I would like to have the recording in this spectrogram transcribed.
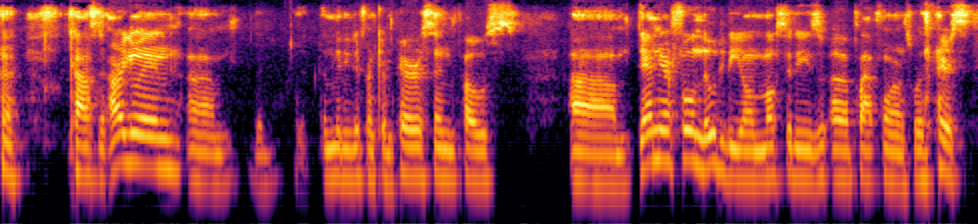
Constant arguing, um, the, the, many different comparison posts, um, damn near full nudity on most of these uh, platforms where there's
